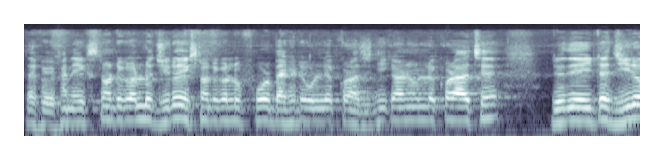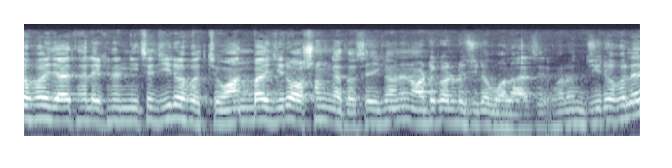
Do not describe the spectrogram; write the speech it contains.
দেখো, এখানে x not equal to zero x not equal to four ব্যাকেটে উল্লেখ করা আছে। কী কারণে উল্লেখ করা আছে? যদি এইটা জিরো হয়ে যায়, তাহলে এখানে নিচে জিরো হচ্ছে। ওয়ান বাই জিরো অসংজ্ঞাত, সেই কারণে নট ইকাল টু জিরো বলা আছে। কারণ জিরো হলে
